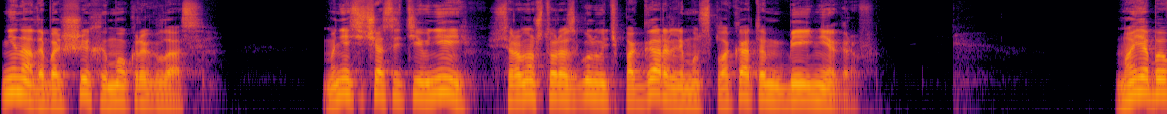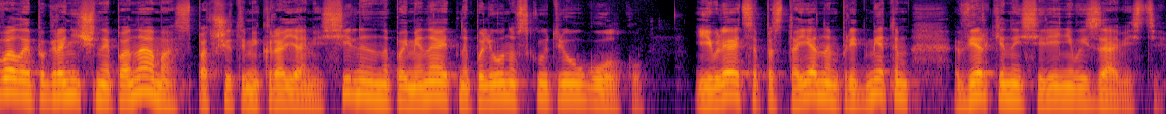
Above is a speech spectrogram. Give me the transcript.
Не надо больших и мокрых глаз. Мне сейчас идти в ней все равно, что разгуливать по Гарлему с плакатом «Бей негров». Моя бывалая пограничная Панама с подшитыми краями сильно напоминает наполеоновскую треуголку и является постоянным предметом Веркиной сиреневой зависти.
